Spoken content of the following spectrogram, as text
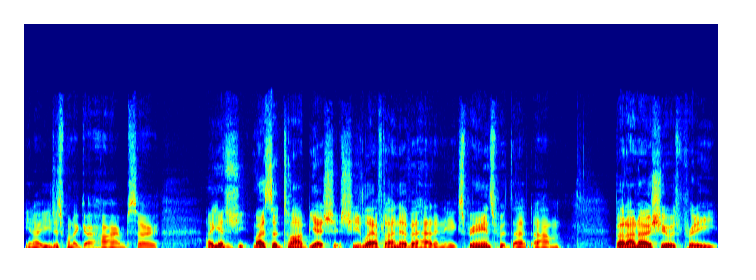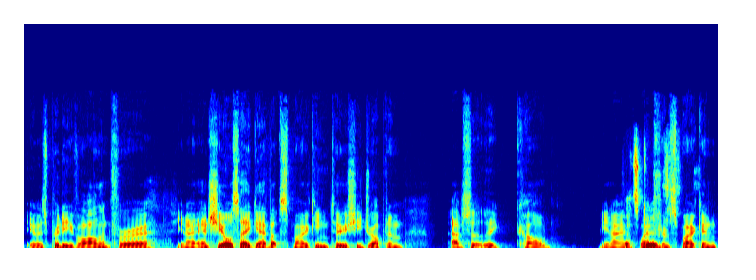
You know, you just want to go home. So, I guess Mhm. she, most of the time, yeah, she, she left. I never had any experience with that. Um, but I know she was pretty. It was pretty violent for her. You know, and she also gave up smoking too. She dropped them absolutely cold. You know, That's went good. from smoking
